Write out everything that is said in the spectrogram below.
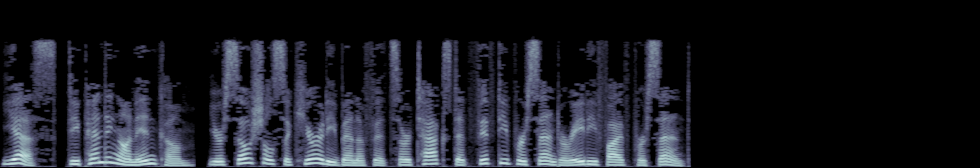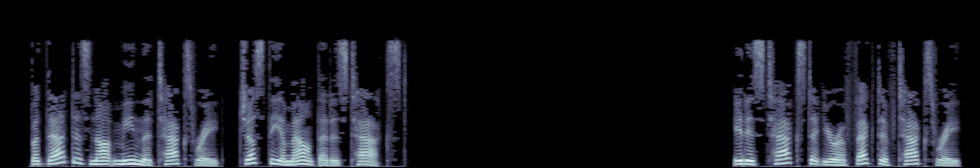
Yes, depending on income, your Social Security benefits are taxed at 50% or 85%. But that does not mean the tax rate, just the amount that is taxed. It is taxed at your effective tax rate,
